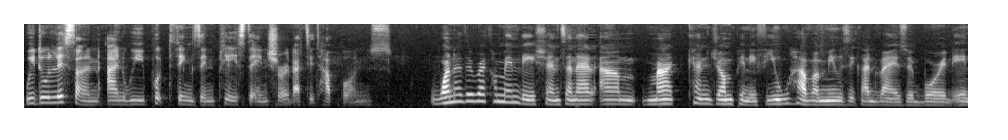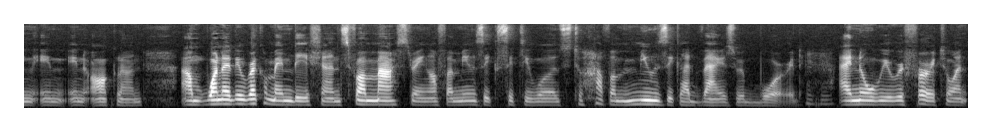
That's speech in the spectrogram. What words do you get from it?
we do listen and we put things in place to ensure that it happens one of the recommendations, and I, um, Mark can jump in if you have a music advisory board in, in, in Auckland, um, one of the recommendations from Mastering of a Music City was to have a music advisory board. Mm -hmm. I know we refer to an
